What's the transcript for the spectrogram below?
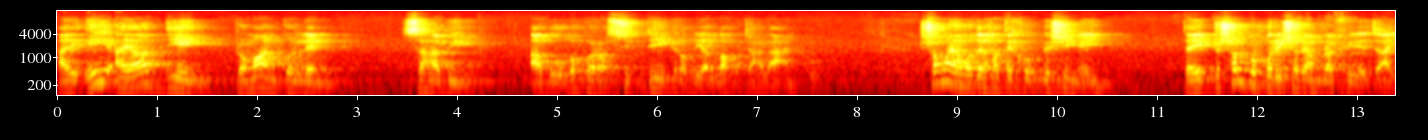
আর এই আয়াত দিয়েই প্রমাণ করলেন সাহাবি আবু বকর সিদ্দিক রবি আল্লাহ আনহু। সময় আমাদের হাতে খুব বেশি নেই, তাই একটু স্বল্প পরিসরে আমরা ফিরে যাই।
